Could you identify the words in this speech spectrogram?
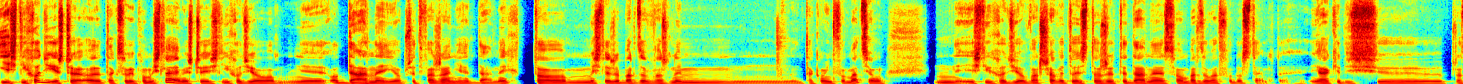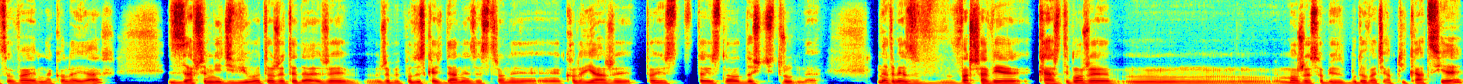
Jeśli chodzi jeszcze, tak sobie pomyślałem, jeszcze jeśli chodzi o, e, o dane i o przetwarzanie danych, to myślę, że bardzo ważnym taką informacją, jeśli chodzi o Warszawę, to jest to, że te dane są bardzo łatwo dostępne. Ja kiedyś e, pracowałem na kolejach, Zawsze mnie dziwiło to, że, te, że żeby pozyskać dane ze strony e, kolejarzy, to jest, to jest no, dość trudne. Natomiast w Warszawie każdy może, mm, może sobie zbudować aplikację,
